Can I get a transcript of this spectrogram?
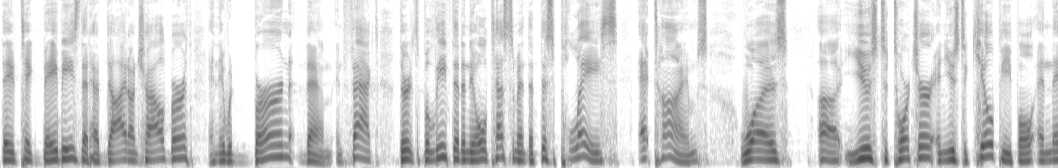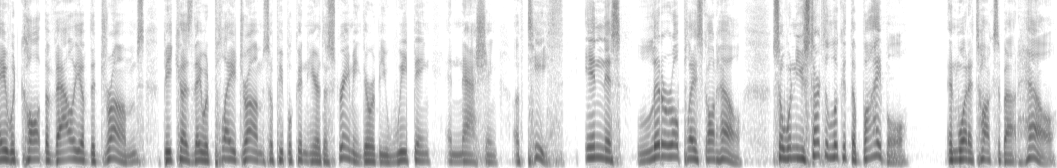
They would take babies that have died on childbirth, and they would burn them. In fact, there's belief that in the Old Testament that this place at times was uh, used to torture and used to kill people, and they would call it the Valley of the Drums because they would play drums so people couldn't hear the screaming. There would be weeping and gnashing of teeth in this literal place called hell. So when you start to look at the Bible and what it talks about hell,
